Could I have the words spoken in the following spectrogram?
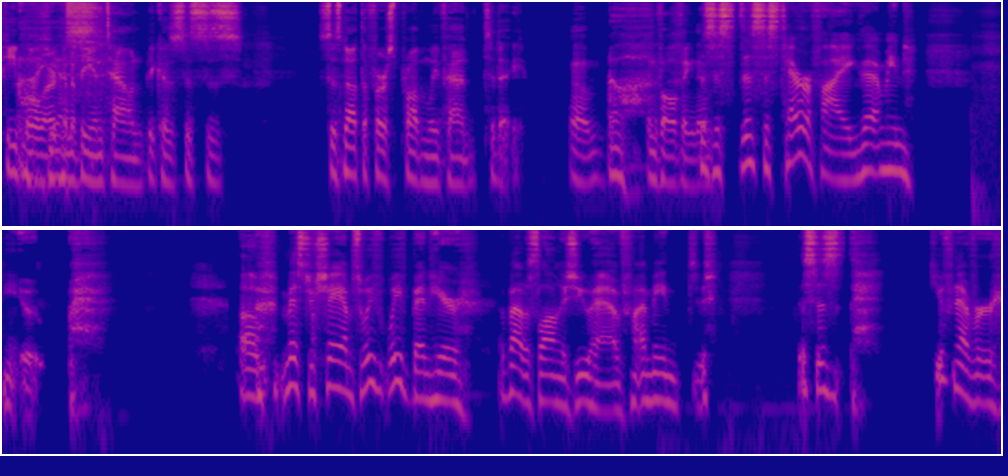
people Ah, are yes. gonna be in town because this is this is not the first problem we've had today um Oh, involving them. this is this is terrifying. I mean, you, um, Mr. Shams, we've we've been here about as long as you have. I mean, this is you've never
